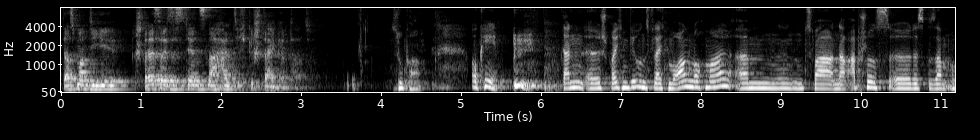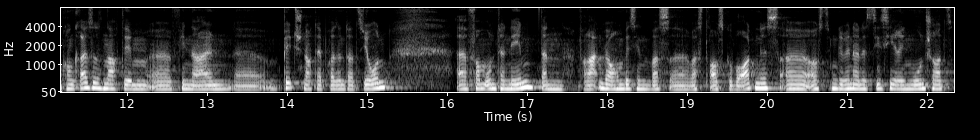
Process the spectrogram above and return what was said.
dass man die Stressresistenz nachhaltig gesteigert hat. Super. Okay, dann äh, sprechen wir uns vielleicht morgen nochmal, ähm, und zwar nach Abschluss äh, des gesamten Kongresses, nach dem äh, finalen äh, Pitch, nach der Präsentation. äh, vom Unternehmen. Dann verraten wir auch ein bisschen, was, äh, was draus geworden ist aus dem Gewinner des diesjährigen Moonshots.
